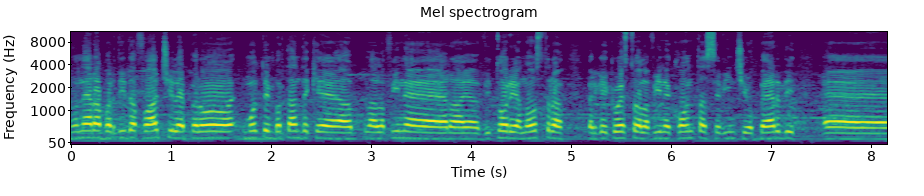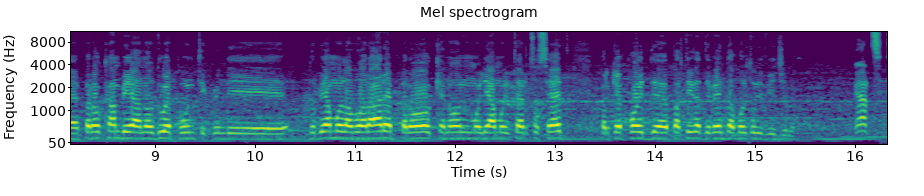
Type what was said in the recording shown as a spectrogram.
non era partita facile, però è molto importante che alla fine era vittoria nostra perché questo alla fine conta se vinci o perdi, eh, però cambiano due punti, quindi dobbiamo lavorare però che non molliamo il terzo set perché poi la partita diventa molto difficile. Grazie.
